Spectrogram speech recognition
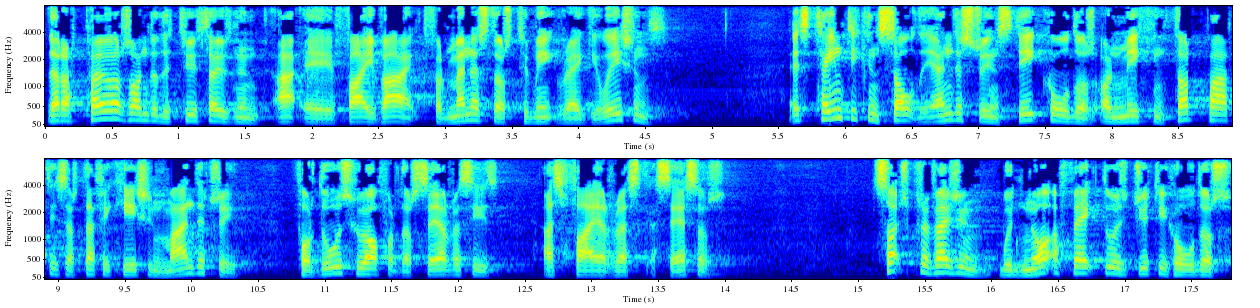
there are powers under the 2005 uh, Act for ministers to make regulations. It's time to consult the industry and stakeholders on making third-party certification mandatory for those who offer their services as fire risk assessors. Such provision would not affect those duty holders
